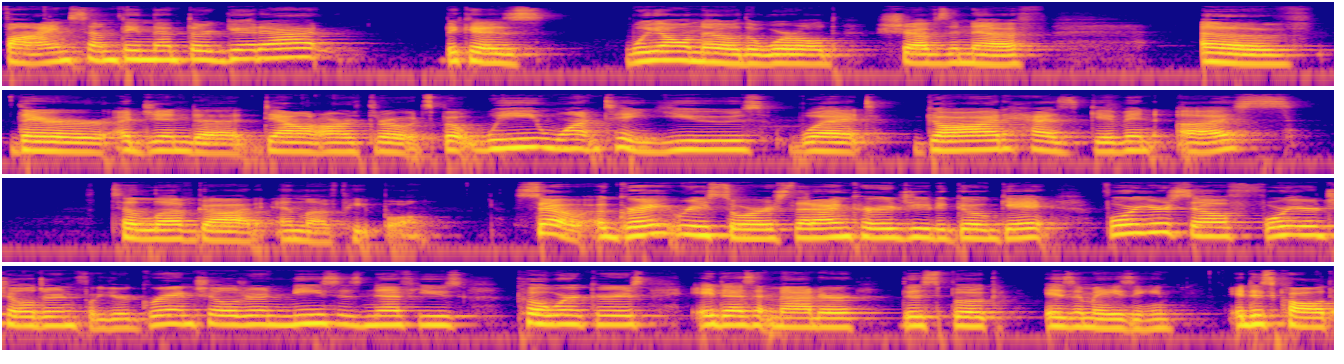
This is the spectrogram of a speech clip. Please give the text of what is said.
find something that they're good at, because we all know the world shoves enough of their agenda down our throats, but we want to use what God has given us to love God and love people. So, a great resource that I encourage you to go get for yourself, for your children, for your grandchildren, nieces, nephews, coworkers, it doesn't matter. This book is amazing. It is called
